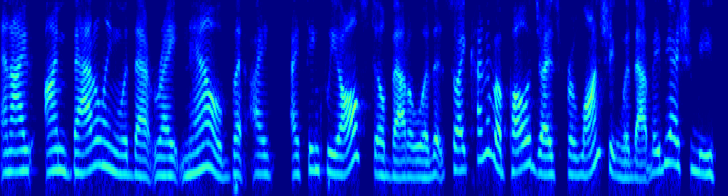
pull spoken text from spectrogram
and i i'm battling with that right now but i i think we all still battle with it so i kind of apologize for launching with that maybe i should be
